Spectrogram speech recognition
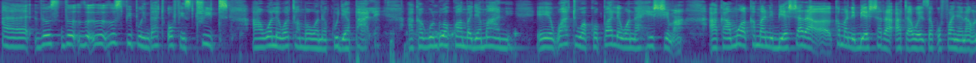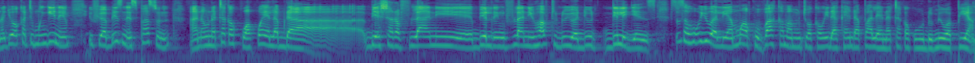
Uh, those, the, the, those people in that office treat uh, wale watu ambao wanakuja pale. Akagundua kwamba jamani e, watu wako pale wana heshima. Akaamua kama ni biashara kama ni biashara ataweza kufanya na unajua wakati mwingine if you are business person uh, na unataka kuakwae labda biashara fulani building fulani you have to do your due diligence. Sasa huyu aliamua kuvaa kama mtu wa kawaida akaenda pale anataka kuhudumiwa pia.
